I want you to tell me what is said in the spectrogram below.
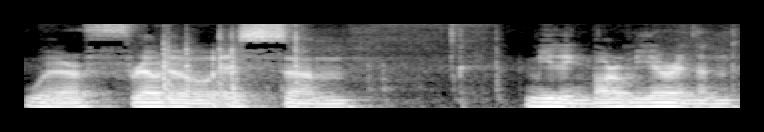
where Frodo is um, meeting Boromir and then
